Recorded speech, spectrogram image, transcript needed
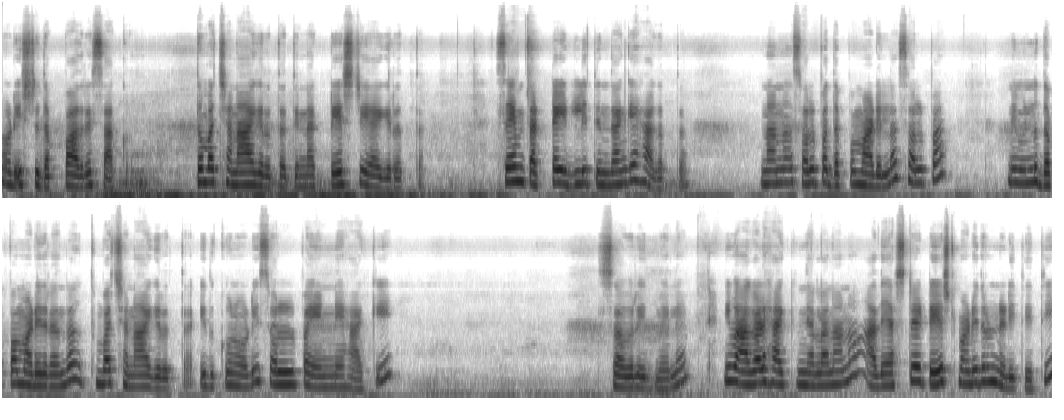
ನೋಡಿ, ಇಷ್ಟು ದಪ್ಪ ಆದರೆ ಸಾಕು. ತುಂಬ ಚೆನ್ನಾಗಿರುತ್ತೆ, ತಿನ್ನೋಕ್ಕೆ ಟೇಸ್ಟಿಯಾಗಿರುತ್ತೆ ಸೇಮ್ ತಟ್ಟೆ ಇಡ್ಲಿ ತಿಂದಂಗೆ ಆಗುತ್ತೆ. ನಾನು ಸ್ವಲ್ಪ ದಪ್ಪ ಮಾಡಿಲ್ಲ, ಸ್ವಲ್ಪ ನೀವು ಇನ್ನೂ ದಪ್ಪ ಮಾಡಿದ್ರೆ ಅಂದರೆ ತುಂಬ ಚೆನ್ನಾಗಿರುತ್ತೆ. ಇದಕ್ಕೂ ನೋಡಿ, ಸ್ವಲ್ಪ ಎಣ್ಣೆ ಹಾಕಿ ಸವರಿದ ಮೇಲೆ. ನೀವು ಆಗಡೆ ಹಾಕಿದ್ನೆಲ್ಲ ನಾನು, ಅದೇ ಅಷ್ಟೇ ಟೇಸ್ಟ್ ಮಾಡಿದರೂ ನಡಿತೈತಿ.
